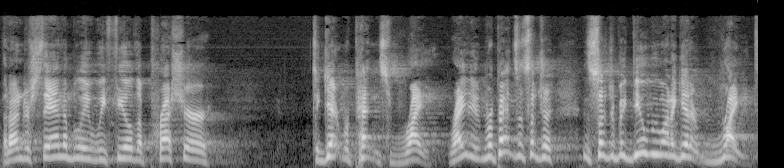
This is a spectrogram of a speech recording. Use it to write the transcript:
But understandably, we feel the pressure to get repentance right, right? Repentance is such a, is such a big deal, we want to get it right.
